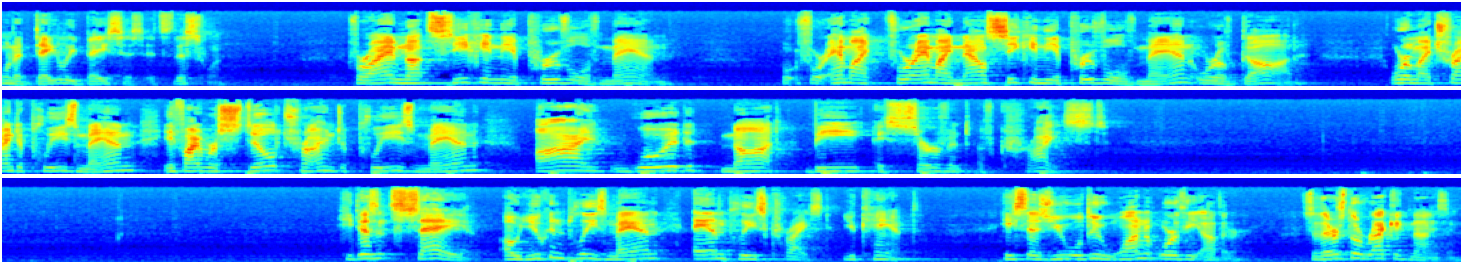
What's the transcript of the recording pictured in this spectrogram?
on a daily basis, it's this one. For I am not seeking the approval of man. For am I for am I now seeking the approval of man or of God? Or am I trying to please man? If I were still trying to please man, I would not be a servant of Christ. He doesn't say, oh, you can please man and please Christ. You can't. He says you will do one or the other. So there's the recognizing.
